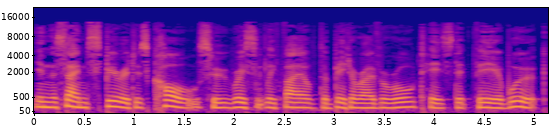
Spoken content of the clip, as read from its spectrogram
In the same spirit as Coles, who recently failed the Better Overall test at Fair Work,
